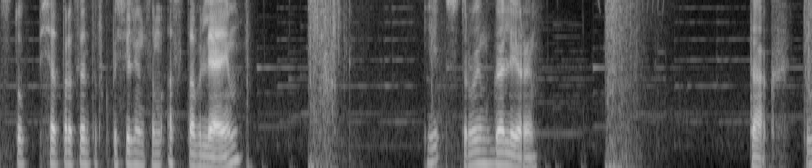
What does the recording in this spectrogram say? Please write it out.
150% к поселенцам оставляем. И строим галеры. Так, тут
